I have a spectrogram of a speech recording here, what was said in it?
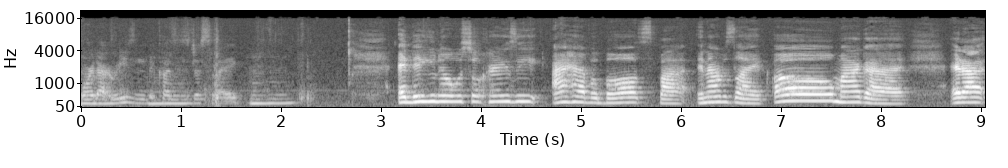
for that reason because it's just like mm-hmm. And then you know what's so crazy? I have a bald spot, and I was like, "Oh my god!" And I,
